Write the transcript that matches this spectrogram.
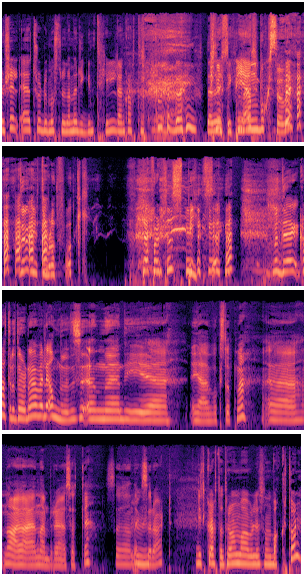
Unnskyld, jeg tror du må snu deg med ryggen til den klatreren. Knipp igjen buksa di. Du er ute blant folk. Det er folk som spiser. Men det klatretårnet er veldig annerledes enn eh, de eh, jeg vokste opp med. Eh, nå er jo jeg nærmere 70, så det er ikke så rart. Ditt klatretårn var vel et sånn vakttårn?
